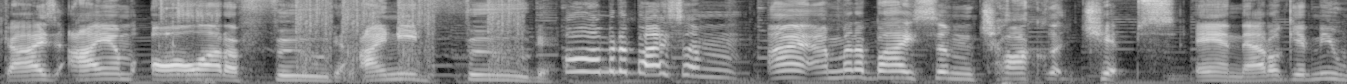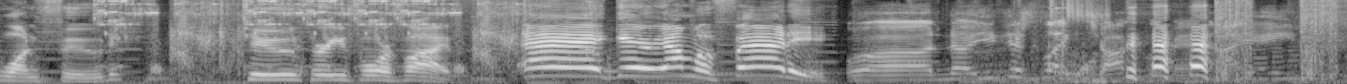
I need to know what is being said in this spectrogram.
Guys, I am all out of food. I need food. Oh, I'm gonna buy some, I, I'm gonna buy some chocolate chips. And that'll give me one food. Two, three, four, five. Hey, Gary, I'm a fatty. Uh, no, you just like chocolate, man. I ate, I ate five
